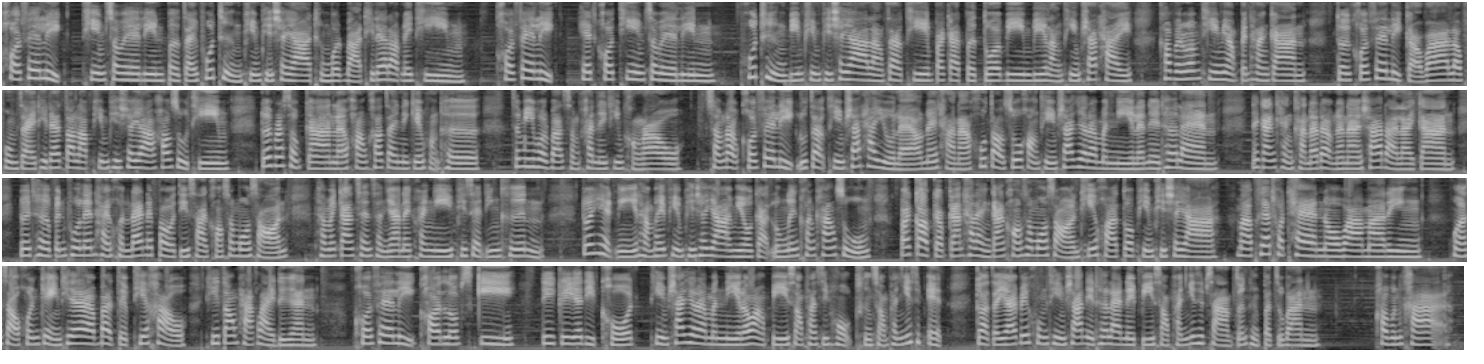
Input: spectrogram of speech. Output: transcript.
โค้ชเฟลิก ทีมสเวลินเปิดใจพูดถึงพิมพิชยาถึงบทบาทที่ได้รับในทีม โค้ชเฟลิกเฮดโค้ชทีมสเวลิน พูดถึงบีมพิมพิชยาหลังจากทีมประกาศเปิดตัวบีมบีหลังทีมชาติไทย เข้าไปร่วมทีมอย่างเป็นทางการ โดยโค้ชเฟลิกกล่าวว่าเราภูมิใจที่ได้ต้อนรับพิมพิชยาเข้าสู่ทีม ด้วยประสบการณ์และความเข้าใจในเกมของเธอ จะมีบทบาทสำคัญในทีมของเรา สำหรับโค้ชเฟลิกรู้จักทีมชาติไทยอยู่แล้ว ในฐานะคู่ต่อสู้ของทีมชาติเยอรมนีและเนเธอร์แลนด์ ในการแข่งขันระดับนานาชาติหลายรายการ โดยเธอเป็นผู้เล่นไทยคนแรกในประวัติศาสตร์ของสโมสรทำให้การเซ็นสัญญาในครั้งนี้พิเศษยิ่งขึ้น ด้วยเหตุนี้ทำให้พิมพิชยามีโอกาสลงเล่นค่อนข้างสูง ประกอบกับการแถลงการของสโมสรที่คว้าตัวพิมพิชยา มาเพื่อทดแทนโนวามาริง หัวเสาคนเก่งที่ได้รับบาดเจ็บที่เข่าที่ต้องพักหลายเดือนโค้ชเฟลิกคอร์ลฟสกีดีกรีอดีตโค้ชทีมชาติเยอรมนีระหว่างปี 2016 ถึง 2021 ก่อนจะย้ายไปคุมทีมชาติเนเธอร์แลนด์ในปี 2023 จนถึงปัจจุบัน ขอบคุณค่ะ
